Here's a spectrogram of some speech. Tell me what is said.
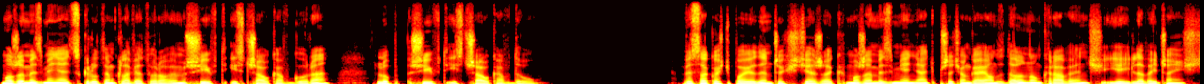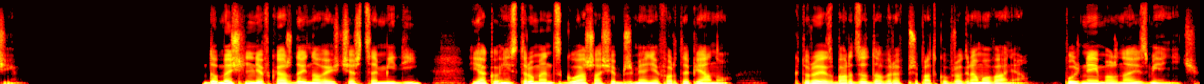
możemy zmieniać skrótem klawiaturowym Shift i strzałka w górę lub Shift i strzałka w dół. Wysokość pojedynczych ścieżek możemy zmieniać przeciągając dolną krawędź jej lewej części. Domyślnie w każdej nowej ścieżce MIDI jako instrument zgłasza się brzmienie fortepianu, które jest bardzo dobre w przypadku programowania. Później można je zmienić.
